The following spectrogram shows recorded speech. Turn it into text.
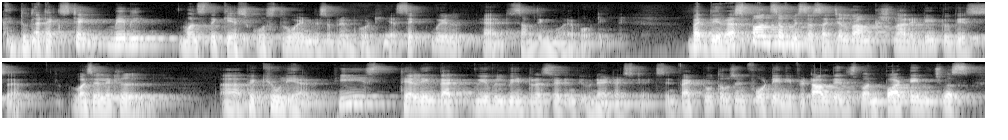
And to that extent, maybe once the case goes through and the Supreme Court hears it, we'll add something more about it. But the response of Mr. Sajjala Ramakrishna Reddy to this uh, was a little uh, peculiar. He is telling that we will be interested in the United States. In fact, 2014, if at all there is one party which was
